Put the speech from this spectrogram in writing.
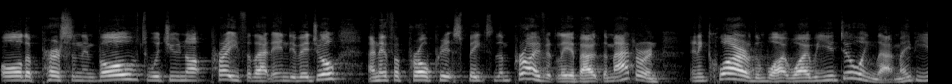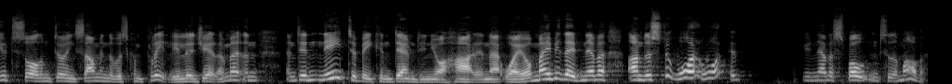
or the person involved, would you not pray for that individual? And if appropriate, speak to them privately about the matter and, and inquire of them why, why were you doing that? Maybe you saw them doing something that was completely legitimate and, and didn't need to be condemned in your heart in that way. Or maybe they've never understood. What, what, have you never spoken to them of it?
